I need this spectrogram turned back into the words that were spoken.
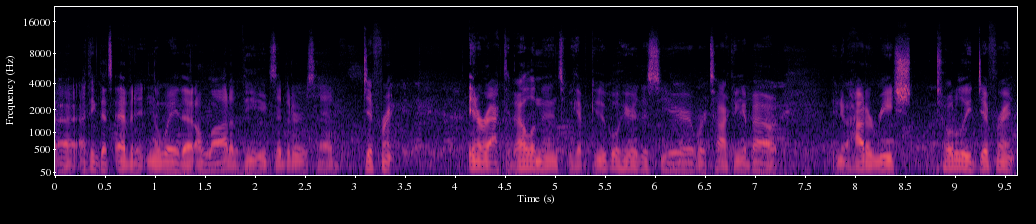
uh, I think that's evident in the way that a lot of the exhibitors have different interactive elements. We have Google here this year. We're talking about you know how to reach totally different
